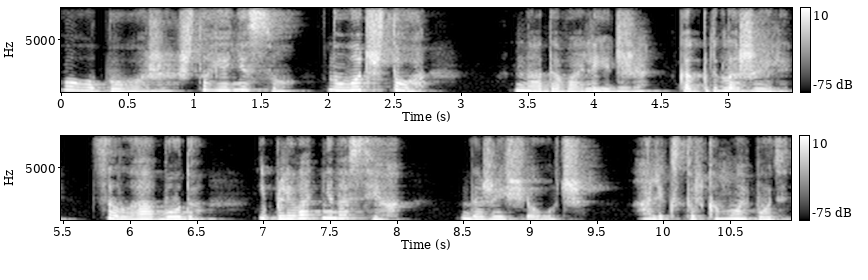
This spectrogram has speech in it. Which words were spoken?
«О, боже, что я несу? Ну вот что? Надо валить же, как предложили. Цела буду. И плевать не на всех. Даже еще лучше. Алекс только мой будет.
